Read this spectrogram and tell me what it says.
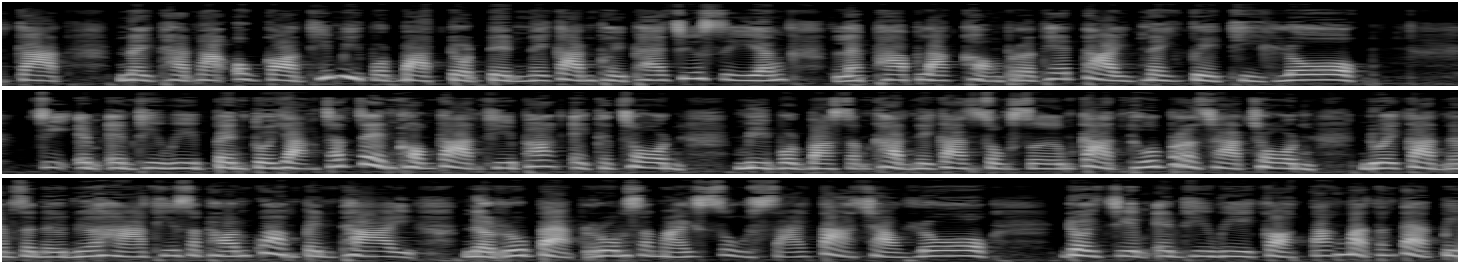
ำกัด ในฐานะองค์กรที่มีบทบาทโดดเด่นในการเผยแพร่ชื่อเสียง และภาพลักษณ์ของประเทศไทยในเวทีโลก GMM TV เป็นตัวอย่างชัดเจนของการที่ภาคเอกชน มีบทบาทสำคัญในการส่งเสริมการทูตประชาชน ด้วยการนำเสนอเนื้อหาที่สะท้อนความเป็นไทย ในรูปแบบร่วมสมัยสู่สายตาชาวโลก โดย GMM TV ก่อตั้งมาตั้งแต่ปี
